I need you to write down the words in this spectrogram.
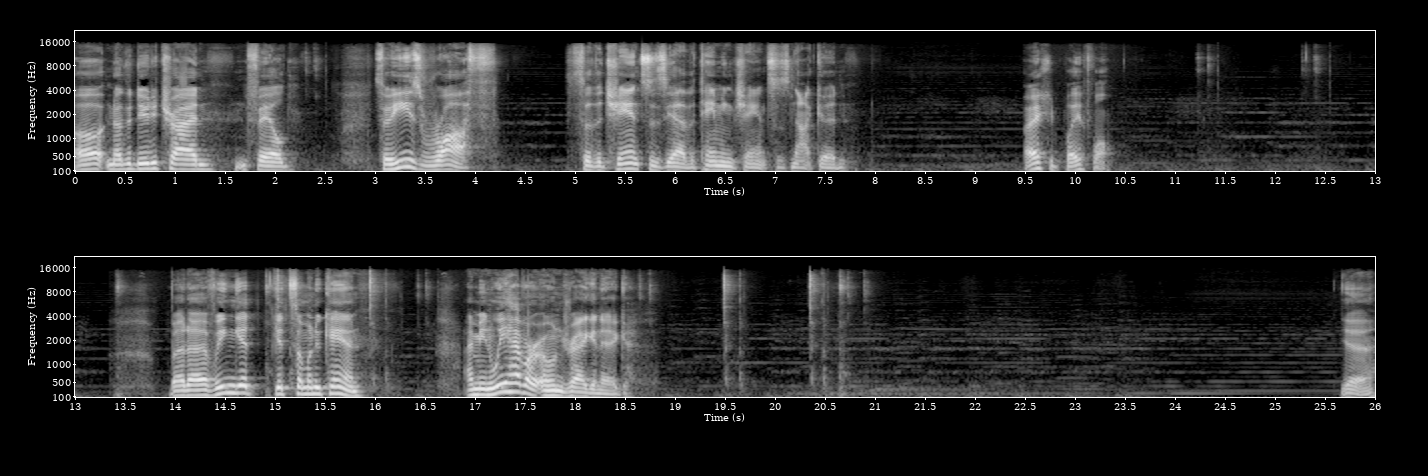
Oh, another dude who tried and failed. So he's Wroth. So the chances, yeah, the taming chance is not good. I actually playful. But uh, if we can get get someone who can, I mean, we have our own dragon egg. Yeah.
